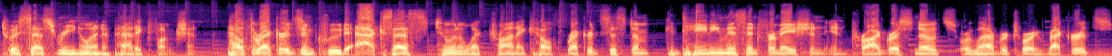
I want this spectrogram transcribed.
to assess renal and hepatic function. Health records include access to an electronic health record system containing this information in progress notes or laboratory records,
